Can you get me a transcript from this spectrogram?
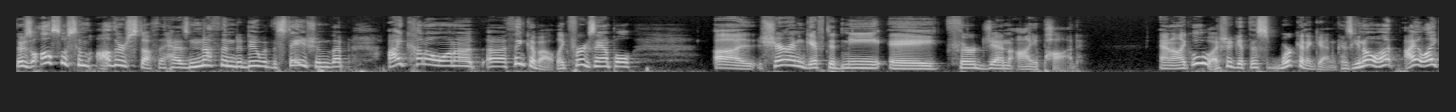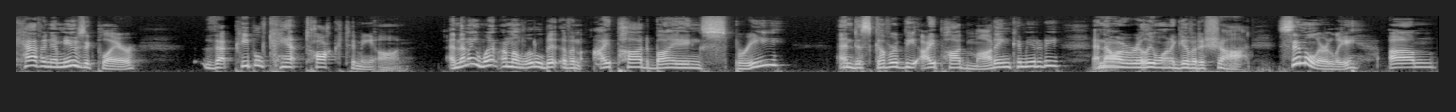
There's also some other stuff that has nothing to do with the station that I kind of want to uh, think about. Like for example, uh, Sharon gifted me a third gen iPod, and I'm like, ooh, I should get this working again because you know what? I like having a music player that people can't talk to me on. And then I went on a little bit of an iPod buying spree and discovered the iPod modding community, and now I really want to give it a shot. Similarly, um,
